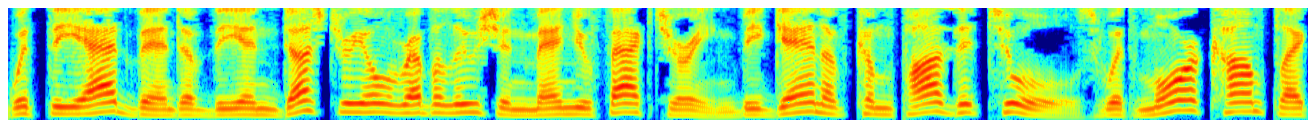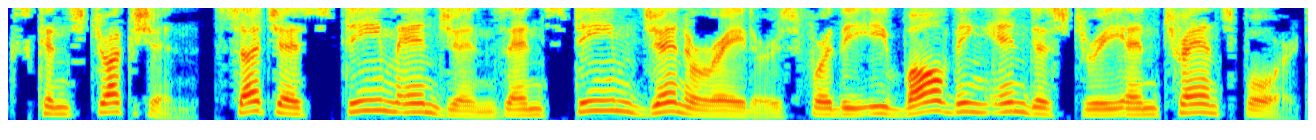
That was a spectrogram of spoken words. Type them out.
With the advent of the Industrial Revolution manufacturing began of composite tools with more complex construction, such as steam engines and steam generators for the evolving industry and transport.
